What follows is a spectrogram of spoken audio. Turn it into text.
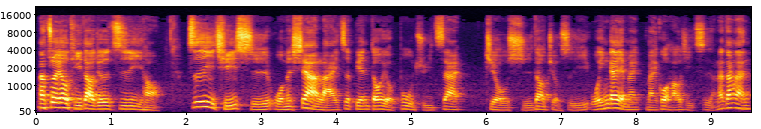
那最后提到就是智易哈，知易其实我们下来这边都有布局在九十到九十一，我应该也买买过好几次啊。那当然，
